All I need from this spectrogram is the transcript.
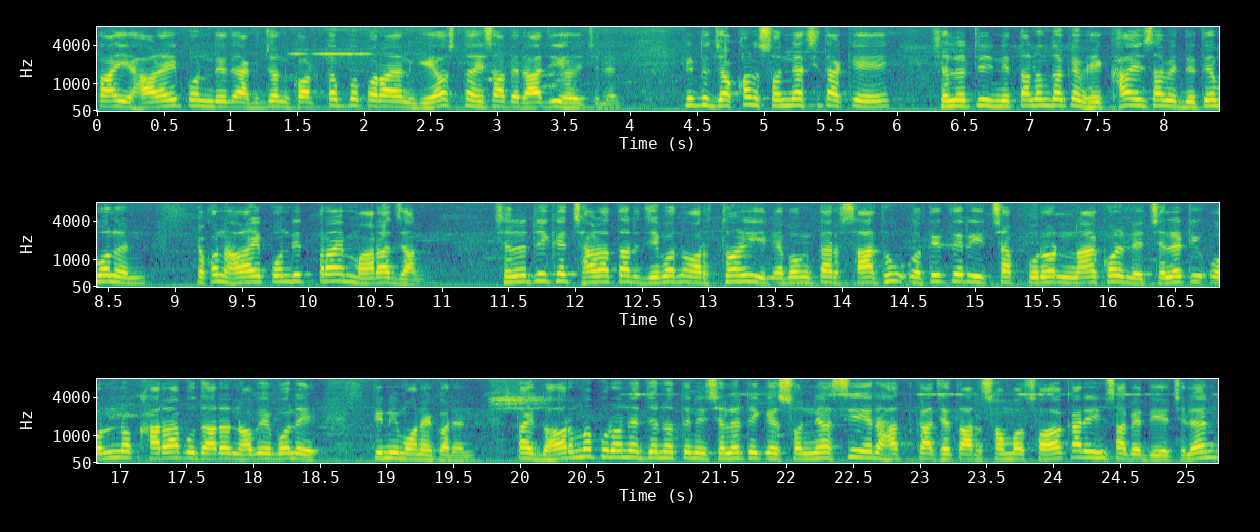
তাই হারাই পণ্ডিত একজন কর্তব্যপরায়ণ গৃহস্থ হিসাবে রাজি হয়েছিলেন। কিন্তু যখন সন্ন্যাসী তাকে ছেলেটি নিত্যানন্দকে ভিক্ষা হিসাবে দিতে বলেন, তখন হারাই পণ্ডিত প্রায় মারা যান। ছেলেটিকে ছাড়া তার জীবন অর্থহীন এবং তার সাধু অতীতের ইচ্ছা পূরণ না করলে ছেলেটি অন্য খারাপ উদাহরণ হবে বলে তিনি মনে করেন। তাই ধর্ম পূরণের জন্য তিনি ছেলেটিকে সন্ন্যাসী এর হাত কাছে তার সম- সহকারী হিসাবে দিয়েছিলেন।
